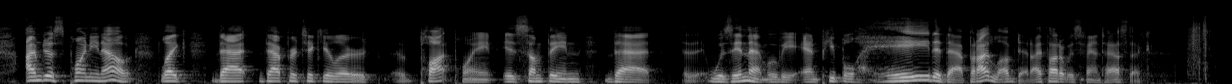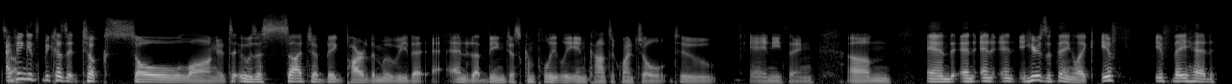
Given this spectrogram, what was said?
I'm just pointing out like that that particular uh, plot point is something that uh, was in that movie and people hated that, but I loved it. I thought it was fantastic. I think it's because it took so long. It, it was a, such a big part of the movie that ended up being just completely inconsequential to anything. Um, and, and and and here's the thing: like if if they had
